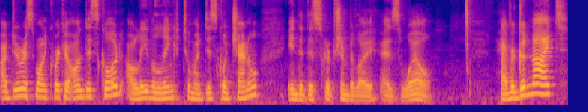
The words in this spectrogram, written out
I do respond quicker on Discord. I'll leave a link to my Discord channel in the description below as well. Have a good night.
